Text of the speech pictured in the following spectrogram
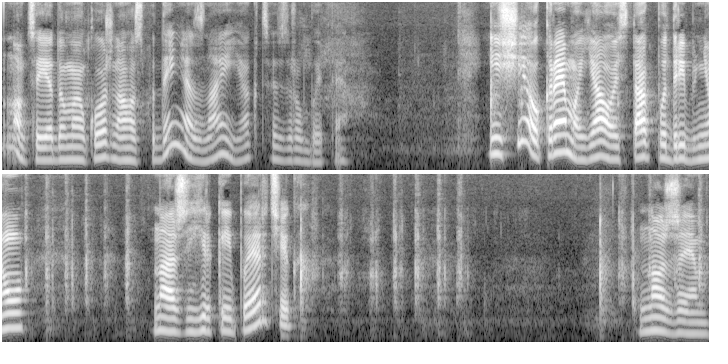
Ну, це, я думаю, кожна господиня знає, як це зробити. І ще окремо я ось так подрібню наш гіркий перчик ножем.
